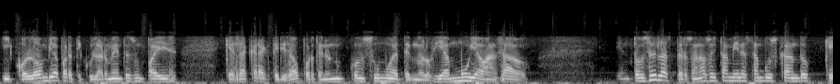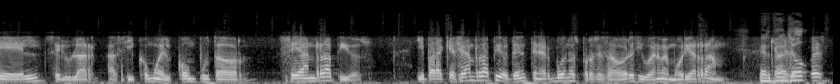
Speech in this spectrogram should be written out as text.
y Colombia particularmente es un país que se ha caracterizado por tener un consumo de tecnología muy avanzado. Entonces las personas hoy también están buscando que el celular, así como el computador, sean rápidos. Y para que sean rápidos deben tener buenos procesadores y buena memoria RAM. Perdón, yo, pues,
